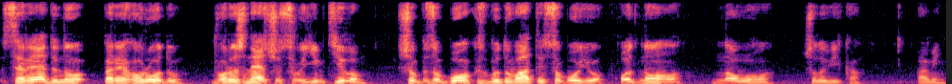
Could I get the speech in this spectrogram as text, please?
середину перегороду, ворожнечу своїм тілом, щоб з обох збудувати собою одного нового чоловіка. Амінь.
